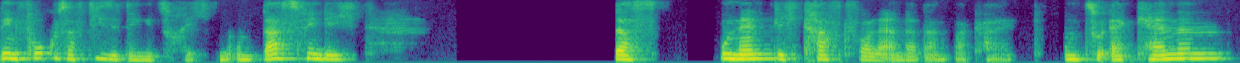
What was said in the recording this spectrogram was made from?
den Fokus auf diese Dinge zu richten. Und das finde ich das unendlich Kraftvolle an der Dankbarkeit, um zu erkennen,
